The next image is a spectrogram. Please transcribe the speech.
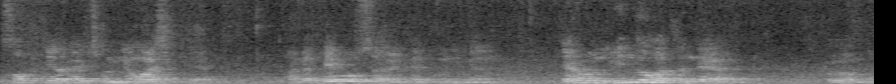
소프트웨어를 정형화시켜요. 아까 데브옵스 할때 보면 여러분 윈도우 같은데 그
